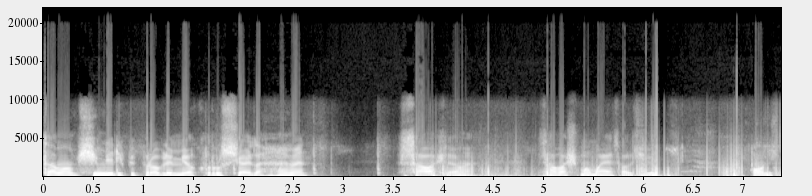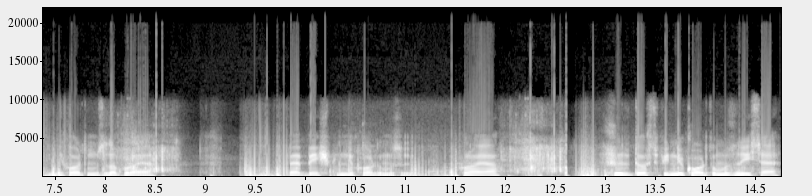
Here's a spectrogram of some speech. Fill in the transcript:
Tamam şimdilik bir problem yok. Rusya'yla hemen savaşlamaya savaşmamaya çalışıyoruz. 13 binlik ordumuzu da buraya ve 5 binlik ordumuzu buraya şu 4 binlik ordumuzu ise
